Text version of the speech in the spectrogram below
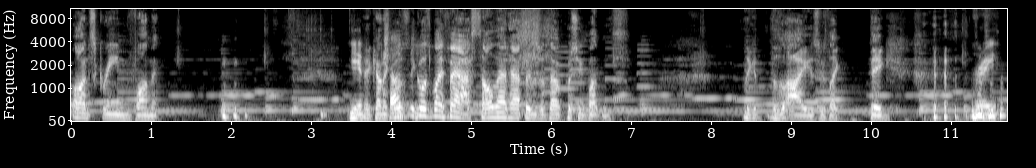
on screen vomit. Yep. It kind of goes. It goes by fast. All that happens without pushing buttons. Look at those eyes; are like big. Right.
